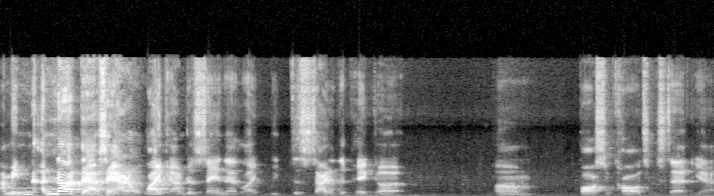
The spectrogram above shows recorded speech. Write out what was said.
I mean, not that I'm saying I don't like it. I'm just saying that like we decided to pick uh, um, Boston College instead. Yeah,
